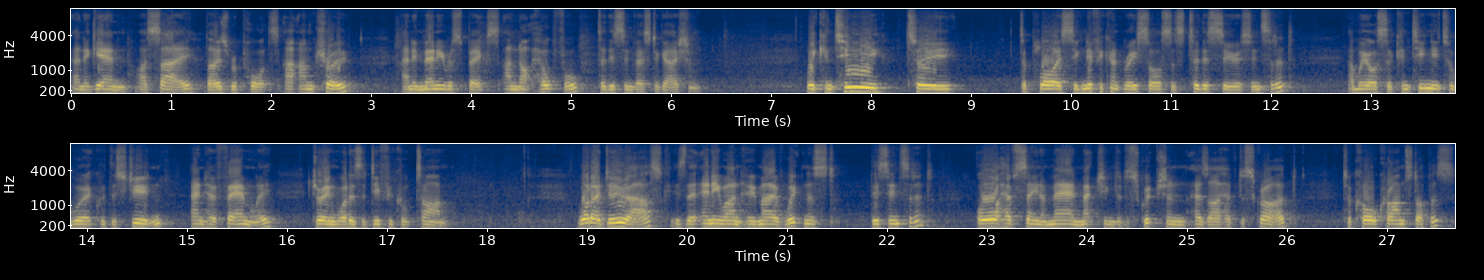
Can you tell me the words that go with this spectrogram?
and again, I say those reports are untrue and in many respects are not helpful to this investigation. We continue to deploy significant resources to this serious incident, and we also continue to work with the student and her family during what is a difficult time. What I do ask is that anyone who may have witnessed this incident or have seen a man matching the description as I have described to call Crime Stoppers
